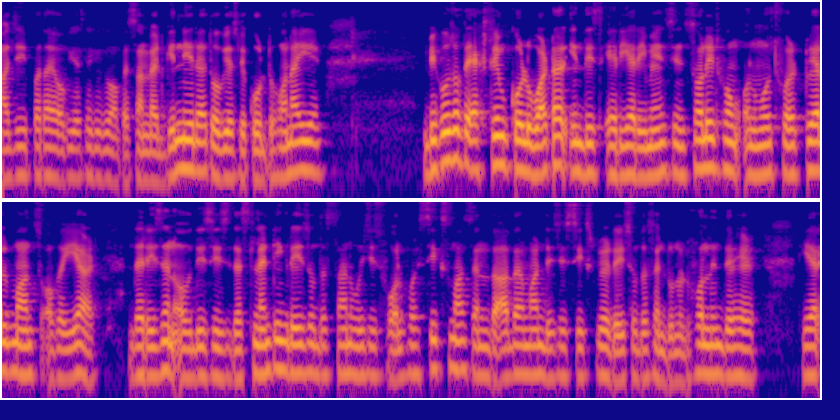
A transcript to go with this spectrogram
हाँ जी पता है ऑब्वियसली क्योंकि वहाँ पे सनलाइट गिर नहीं रहा है तो ऑब्वियसली कोल्ड तो होना ही है। Because of the extreme cold water in this area remains in solid form almost for twelve months of a year of this is the slanting rays of the sun which is fall for six months and the other month this is six period rays of the sun do not fall in their here, here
